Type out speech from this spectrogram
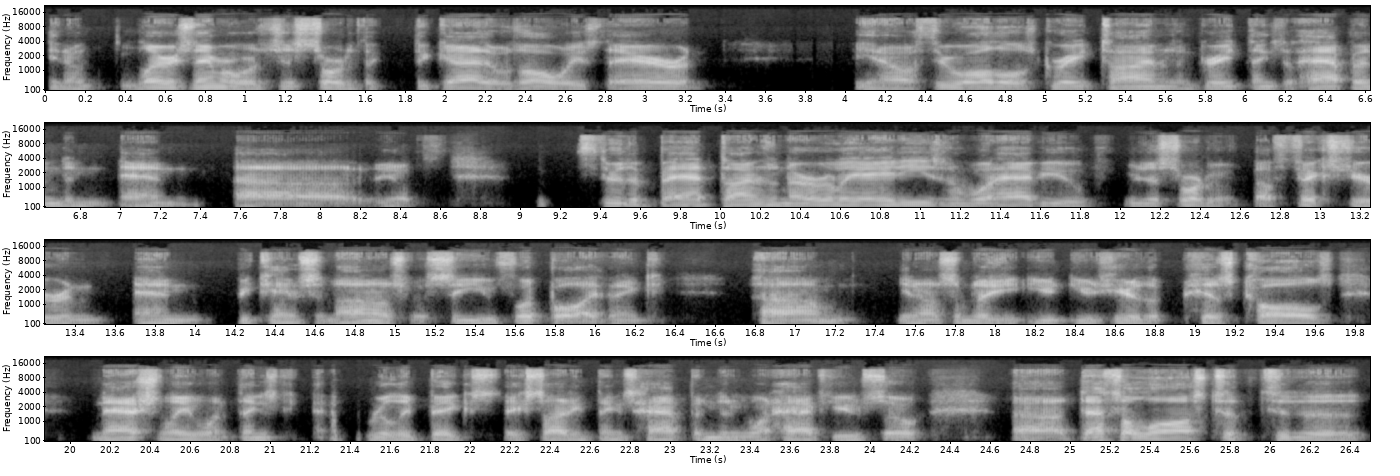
you know, Larry Zimmer was just sort of the, the guy that was always there, and you know, through all those great times and great things that happened, and and uh, you know, through the bad times in the early '80s and what have you, was just sort of a fixture and and became synonymous with CU football. I think, um, you know, sometimes you you'd hear the his calls nationally when things really big, exciting things happened and what have you. So uh, that's a loss to to the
